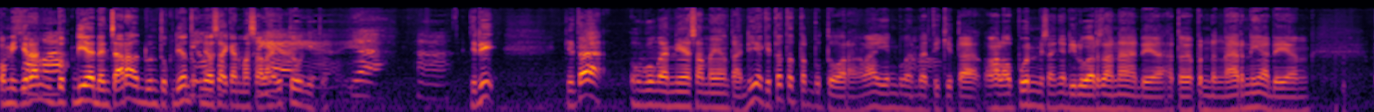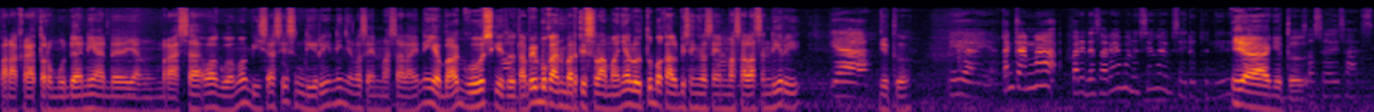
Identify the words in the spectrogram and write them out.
pemikiran Cara. untuk dia dan cara untuk dia untuk menyelesaikan masalah iya, itu iya, gitu iya. Ya. Jadi kita hubungannya sama yang tadi ya kita tetap butuh orang lain bukan berarti kita walaupun misalnya di luar sana ada ya atau pendengar nih ada yang para kreator muda nih ada yang merasa wah gua mah bisa sih sendiri nih nyelesain masalah ini ya bagus gitu tapi bukan berarti selamanya lu tuh bakal bisa nyelesain masalah sendiri Ya. gitu Iya iya. Kan karena pada dasarnya manusia nggak bisa hidup sendiri. iya gitu Sosialisasi.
